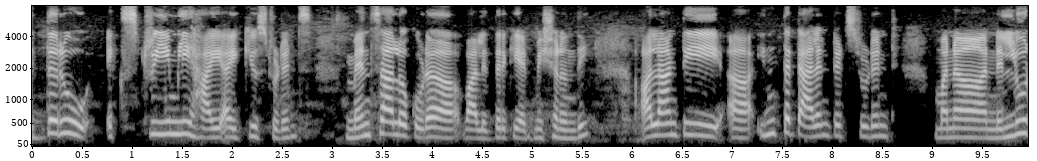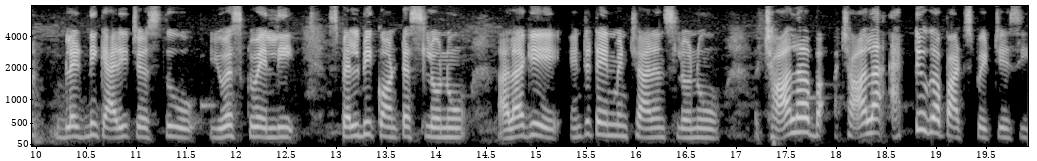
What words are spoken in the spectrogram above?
ఇద్దరు ఎక్స్ట్రీమ్లీ హై ఐక్యూ స్టూడెంట్స్ మెన్సాలో కూడా వాళ్ళిద్దరికీ అడ్మిషన్ ఉంది. అలాంటి ఇంత టాలెంటెడ్ స్టూడెంట్ మన నెల్లూరు బ్లడ్ని క్యారీ చేస్తూ యుఎస్కి వెళ్ళి స్పెల్ బీ కాంటెస్ట్లోనూ అలాగే ఎంటర్టైన్మెంట్ ఛానల్స్లోనూ చాలా చాలా యాక్టివ్గా పార్టిసిపేట్ చేసి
